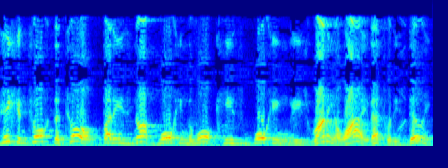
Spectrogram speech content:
He can talk the talk, but he's not walking the walk. He's walking, he's running away. That's what he's doing.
